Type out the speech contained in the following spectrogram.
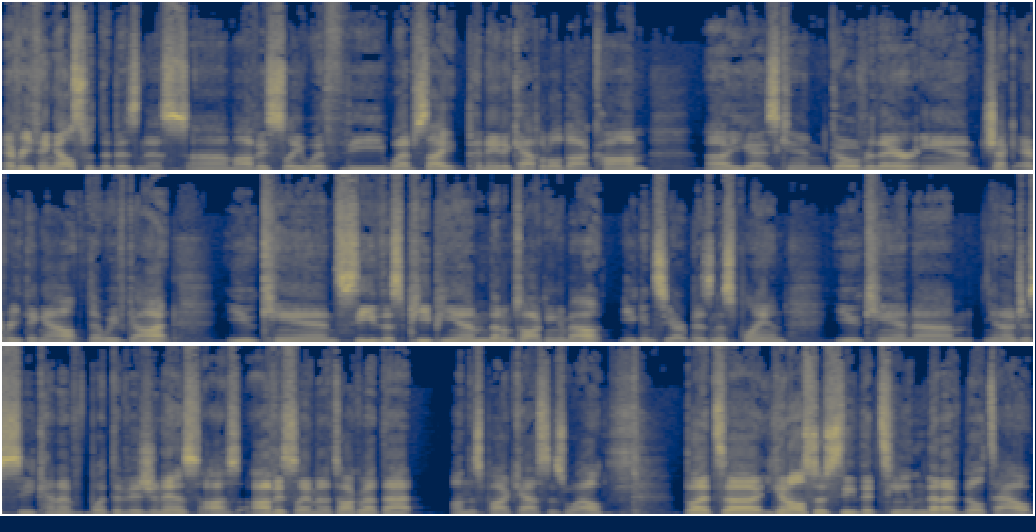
everything else with the business. Um, obviously, with the website, pinedacapital.com. Uh, you guys can go over there and check everything out that we've got. You can see this PPM that I'm talking about. You can see our business plan. You can, um, you know, just see kind of what the vision is. Obviously, I'm going to talk about that on this podcast as well. But uh, you can also see the team that I've built out.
